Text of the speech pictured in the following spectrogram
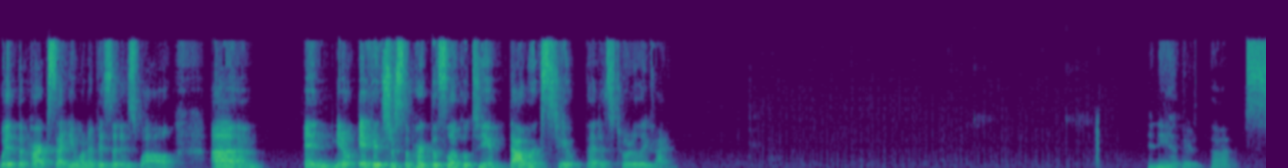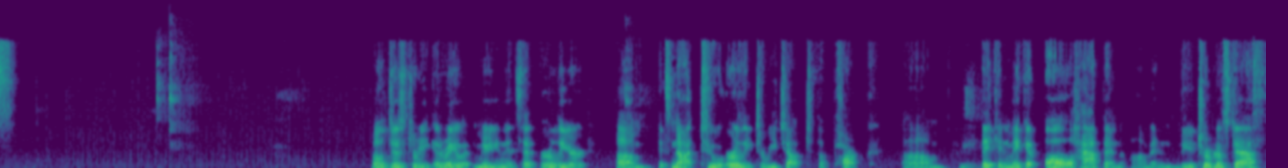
with the parks that you want to visit as well. Um, and you know, if it's just the park that's local to you, that works too. That is totally fine. Any other thoughts? Well, just to reiterate what Miriam had said earlier, um, it's not too early to reach out to the park. Um, they can make it all happen. Um, and the interpretive staff,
